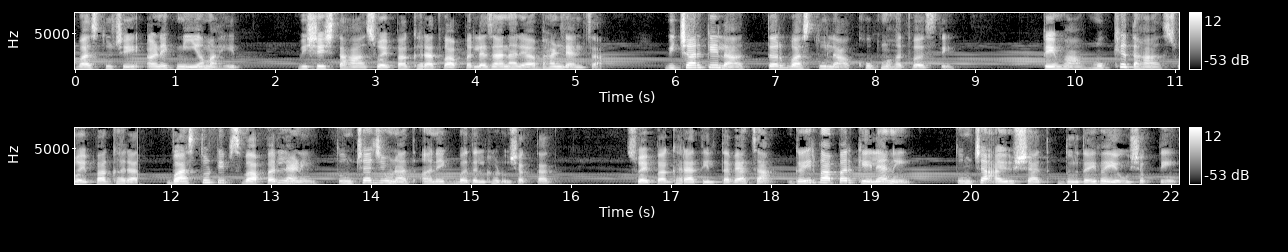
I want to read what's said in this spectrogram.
वास्तूचे अनेक नियम आहेत. विशेषत स्वयंपाकघरात वापरल्या जाणाऱ्या भांड्यांचा. विचार केला तर वास्तूला खूप महत्त्व असते. तेव्हा मुख्यतः स्वयंपाकघरात वास्तू टिप्स वापरल्याने तुमच्या जीवनात अनेक बदल घडू शकतात. स्वयंपाकघरातील तव्याचा गैरवापर केल्याने तुमच्या आयुष्यात दुर्दैव येऊ शकते.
